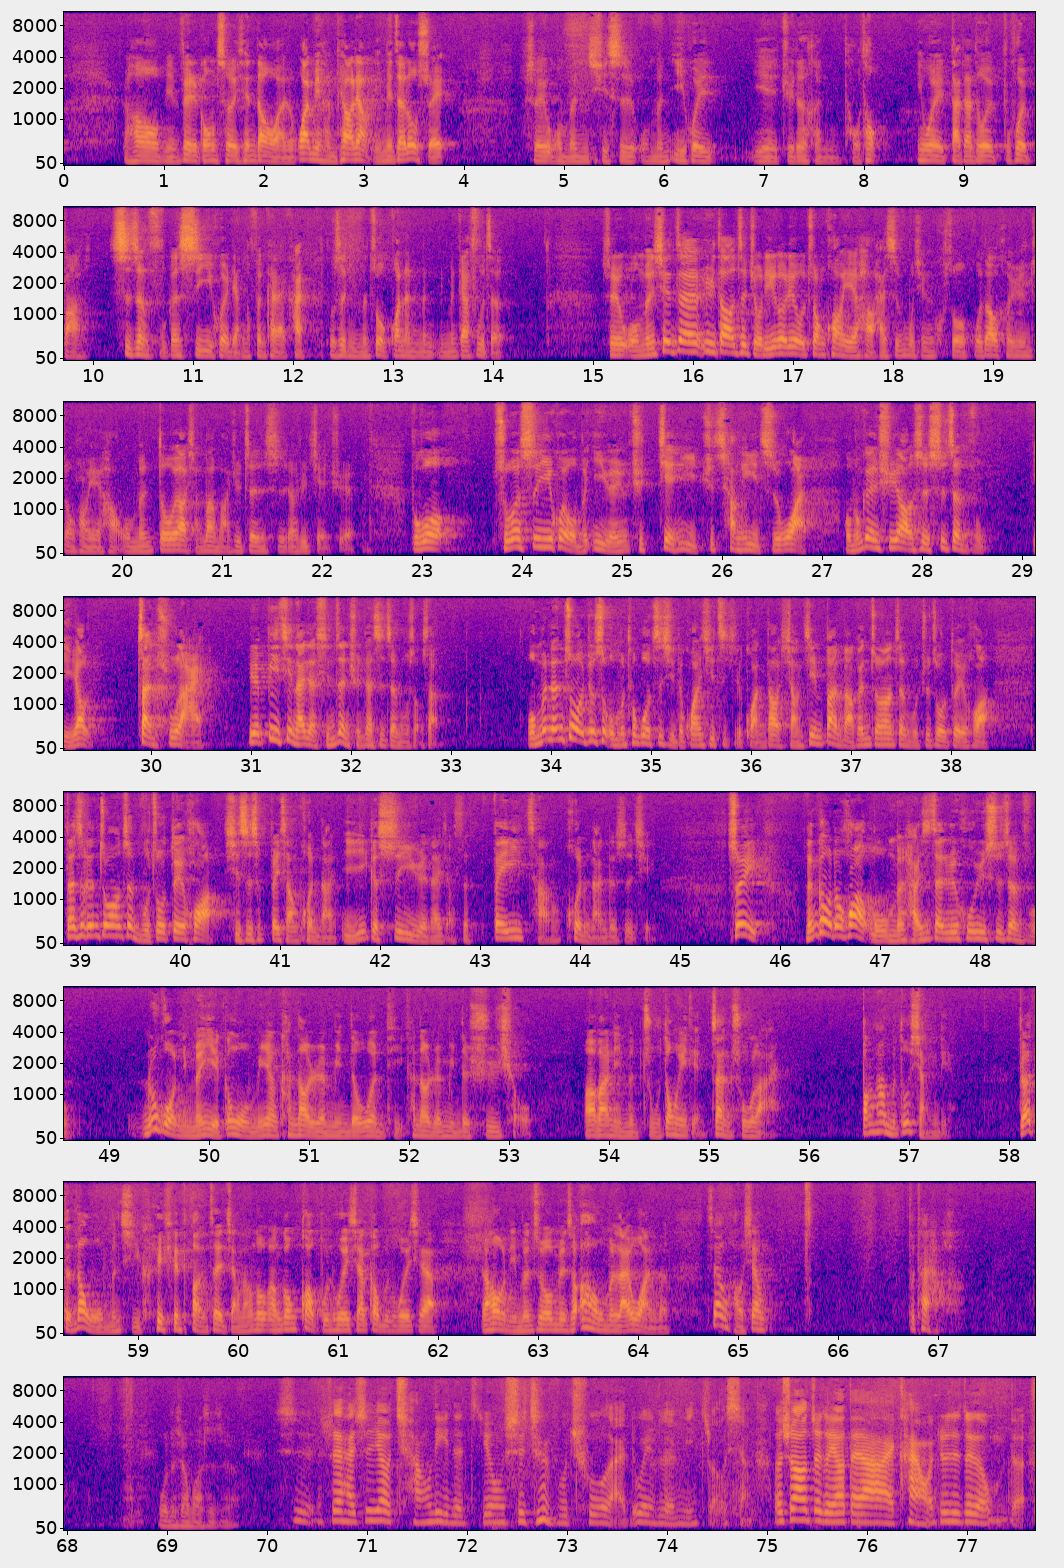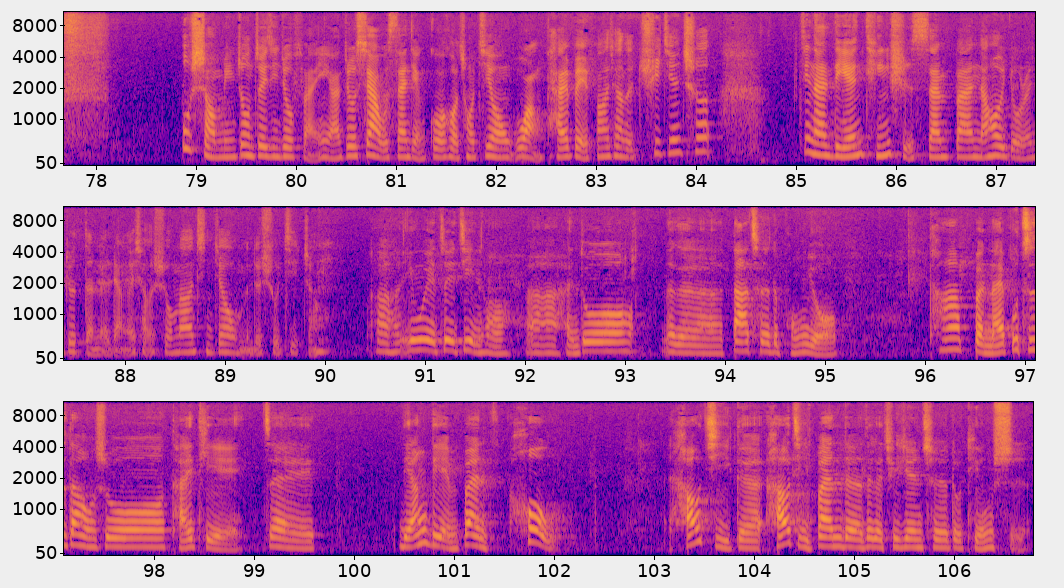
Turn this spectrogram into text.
然后免费的公车一天到晚外面很漂亮，里面在漏水，所以我们其实我们议会也觉得很头痛，因为大家都会不会把市政府跟市议会两个分开来看，都是你们做官的，你们你们该负责。所以我们现在遇到这九零二六状况也好，还是目前说国道客运状况也好，我们都要想办法去正视，要去解决。不过，除了市议会我们议员去建议、去倡议之外，我们更需要是市政府也要站出来，因为毕竟来讲，行政权在市政府手上。我们能做的就是我们通过自己的关系、自己的管道，想尽办法跟中央政府去做对话。但是跟中央政府做对话，其实是非常困难。以一个市议员来讲，是非常困难的事情。所以，能够的话，我们还是在这边呼吁市政府：如果你们也跟我们一样看到人民的问题，看到人民的需求，麻烦你们主动一点，站出来，帮他们多想一点，不要等到我们几个一天到晚在讲当中，员工告不回家，告不回家，然后你们最后面说啊，我们来晚了，这样好像不太好。我的想法是这样。是，所以还是要强力的基隆市政府出来为人民着想。而说到这个，要带大家来看哦，就是这个我们的不少民众最近就反映啊，就下午三点过后，从基隆往台北方向的区间车，竟然连停驶三班，然后有人就等了两个小时。我们要请教我们的书记长。啊，因为最近哈啊，很多那个搭车的朋友，他本来不知道说台铁在两点半后，好几个好几班的这个区间车都停驶，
